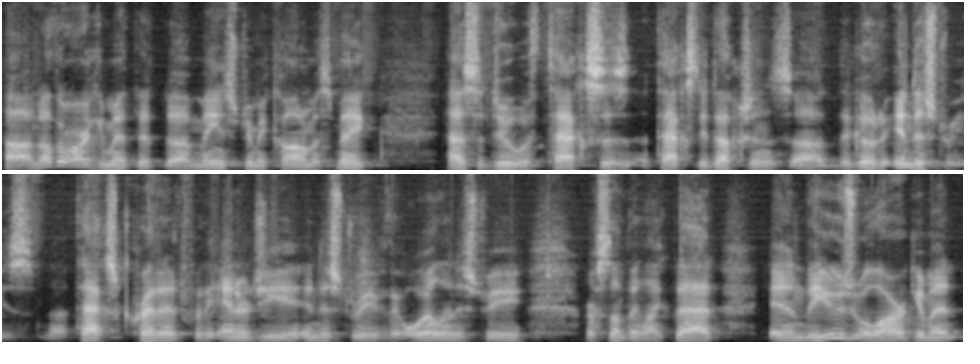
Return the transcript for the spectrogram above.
Uh, another argument that uh, mainstream economists make has to do with taxes, tax deductions uh, that go to industries, uh, tax credit for the energy industry, for the oil industry, or something like that. And the usual argument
